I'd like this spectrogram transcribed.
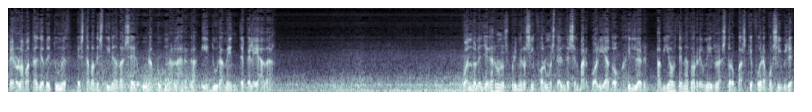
Pero la batalla de Túnez estaba destinada a ser una pugna larga y duramente peleada. Cuando le llegaron los primeros informes del desembarco aliado, Hitler había ordenado reunir las tropas que fuera posible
